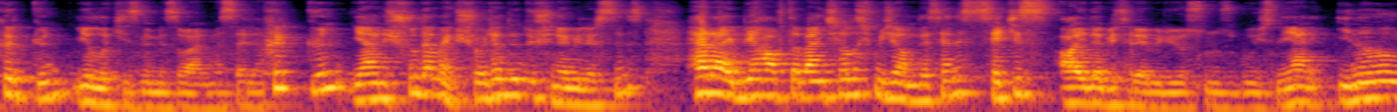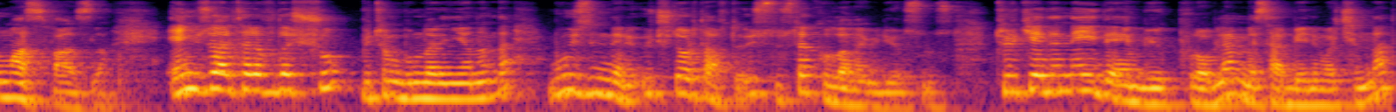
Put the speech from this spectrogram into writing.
40 e, gün yıllık iznimiz var mesela. 40 gün yani şu demek şöyle de düşünebilirsiniz. Her ay bir hafta ben çalışmayacağım deseniz 8 ayda bitirebiliyorsunuz bu izni. Yani inanılmaz fazla. En güzel tarafı da şu bütün bunların yanında bu izinleri 3-4 hafta üst üste kullanabiliyorsunuz. Türkiye'de neydi en büyük problem mesela benim açımdan?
